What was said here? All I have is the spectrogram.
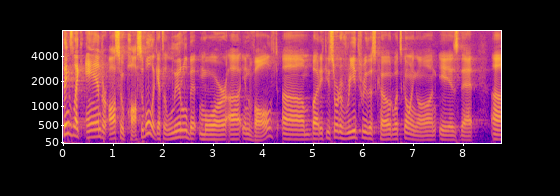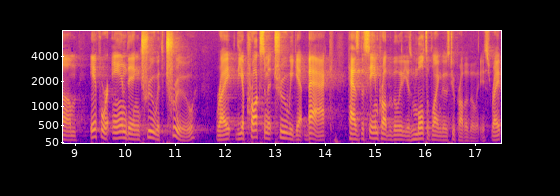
Things like and are also possible. It gets a little bit more uh, involved. Um, but if you sort of read through this code, what's going on is that um, if we're anding true with true, right, the approximate true we get back has the same probability as multiplying those two probabilities, right?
